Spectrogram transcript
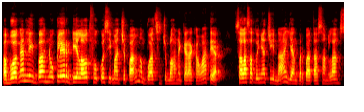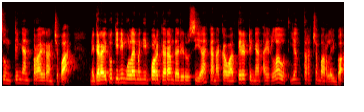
Pembuangan limbah nuklir di Laut Fukushima, Jepang membuat sejumlah negara khawatir. Salah satunya Cina yang berbatasan langsung dengan perairan Jepang. Negara itu kini mulai mengimpor garam dari Rusia karena khawatir dengan air laut yang tercemar limbah.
